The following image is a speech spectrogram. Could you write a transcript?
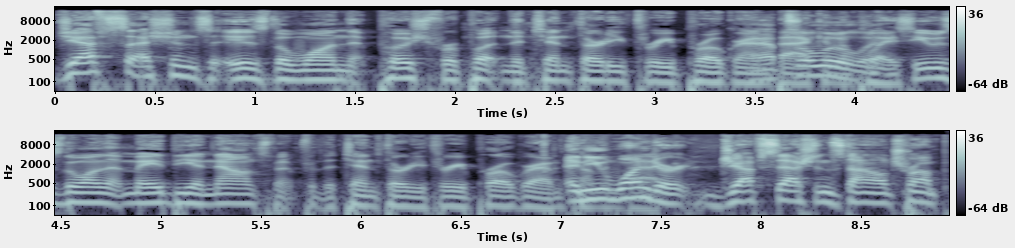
Jeff Sessions is the one that pushed for putting the 1033 program back into place. He was the one that made the announcement for the 1033 program. And you wonder, back. Jeff Sessions, Donald Trump,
